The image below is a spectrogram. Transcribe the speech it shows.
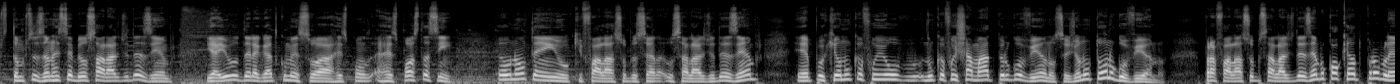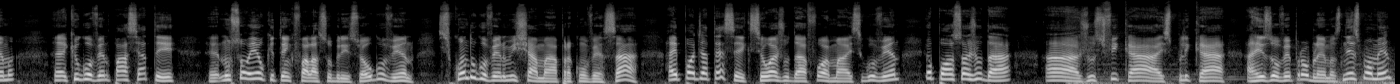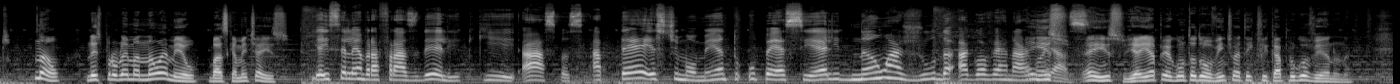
Estamos é, precisando receber o salário de dezembro. E aí o delegado começou a, a resposta assim, eu não tenho que falar sobre o salário de dezembro, é porque eu nunca fui, eu nunca fui chamado pelo governo, ou seja, eu não estou no governo para falar sobre o salário de dezembro ou qualquer outro problema é, que o governo passe a ter. É, não sou eu que tenho que falar sobre isso, é o governo. Se quando o governo me chamar para conversar, aí pode até ser que se eu ajudar a formar esse governo, eu posso ajudar a justificar, a explicar, a resolver problemas. Nesse momento, não. Nesse problema não é meu. Basicamente é isso. E aí você lembra a frase dele que, aspas, até este momento o PSL não ajuda a governar é Goiás. Isso, é isso. E aí a pergunta do ouvinte vai ter que ficar para o governo, né?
